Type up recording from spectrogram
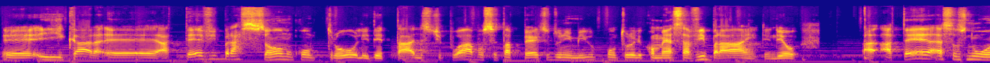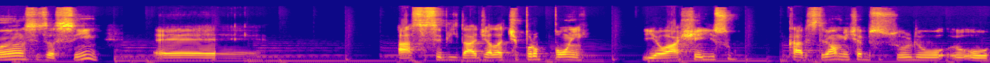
É, e, cara, é, até vibração no controle, detalhes, tipo, ah, você tá perto do inimigo, o controle começa a vibrar, entendeu? A- até essas nuances assim, é, a acessibilidade ela te propõe. E eu achei isso, cara, extremamente absurdo. O, o,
